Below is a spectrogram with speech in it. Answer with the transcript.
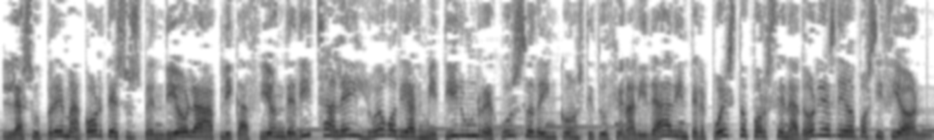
La Suprema Corte suspendió la aplicación de dicha ley luego de admitir un recurso de inconstitucionalidad interpuesto por senadores de oposición.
